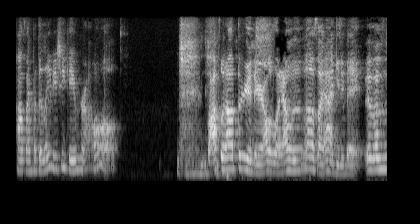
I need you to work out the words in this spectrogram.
i was like but the lady she gave her all so I put all three in there. I was like, I was, I was like, I get it back. I was,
